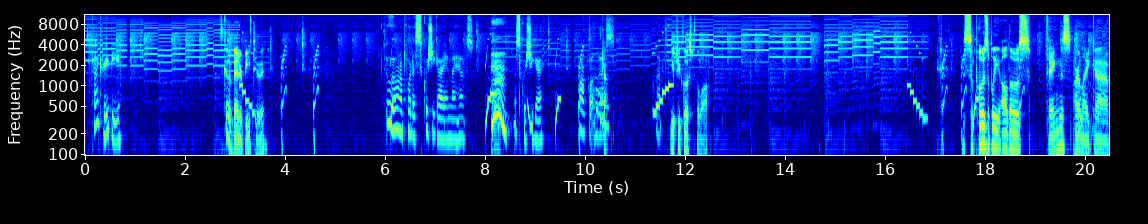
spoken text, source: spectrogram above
It's kind of creepy. It's got a better beat to it. Ooh, I want to put a squishy guy in my house. a squishy guy. I want to put one of Drop. those. You're too close to the wall. Supposedly, all those things are like um,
